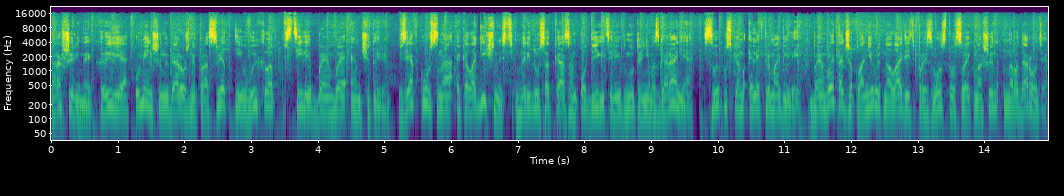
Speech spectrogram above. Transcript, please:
расширенные крылья, уменьшенный дорожный просвет и выхлоп в стиле BMW M4. Взяв курс на экологичность, наряду с отказом от двигателей внутреннего сгорания, с выпуском электромобилей, BMW также планирует наладить производство своих машин на водороде.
